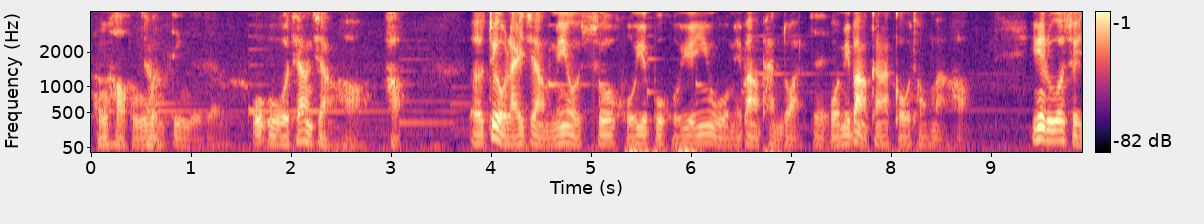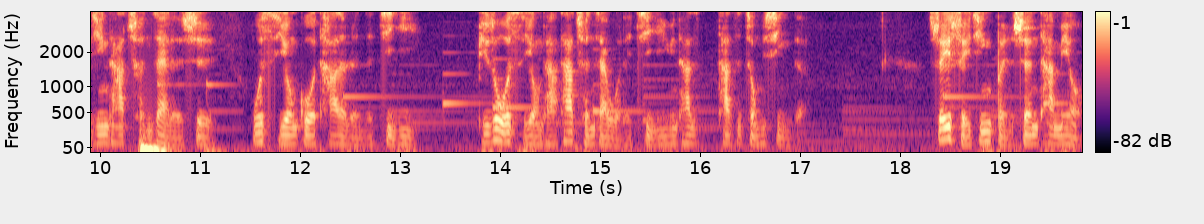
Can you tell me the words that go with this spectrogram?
很好、很稳定的这样。我我这样讲哈，好，呃，对我来讲没有说活跃不活跃，因为我没办法判断，对我没办法跟他沟通嘛，哈。因为如果水晶它存在的是我使用过它的人的记忆。比如说我使用它，它存在我的记忆，因为它是它是中性的，所以水晶本身它没有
